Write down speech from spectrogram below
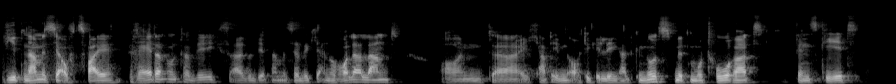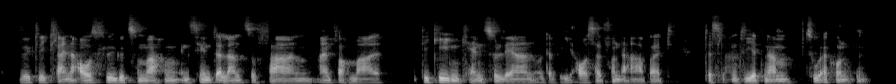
Vietnam ist ja auf zwei Rädern unterwegs, also Vietnam ist ja wirklich ein Rollerland. Und äh, ich habe eben auch die Gelegenheit genutzt, mit dem Motorrad, wenn es geht, wirklich kleine Ausflüge zu machen, ins Hinterland zu fahren, einfach mal die Gegend kennenzulernen und wirklich außerhalb von der Arbeit das Land Vietnam zu erkunden.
